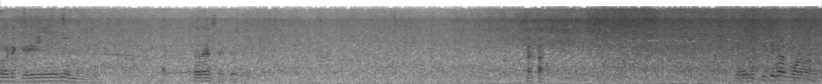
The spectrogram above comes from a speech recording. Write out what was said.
ഇങ്ങോട്ട് കയറി വന്നെങ്കിൽ അത്രയും സെറ്റപ്പ് വെറുപ്പിച്ചിട്ടാ പോണ വെള്ളം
